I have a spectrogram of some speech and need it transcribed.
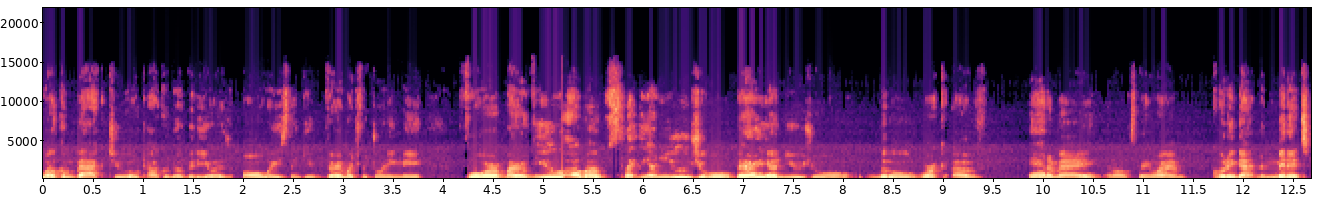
Welcome back to Otaku no Video as always. Thank you very much for joining me for my review of a slightly unusual, very unusual little work of anime, and I'll explain why I'm quoting that in a minute.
